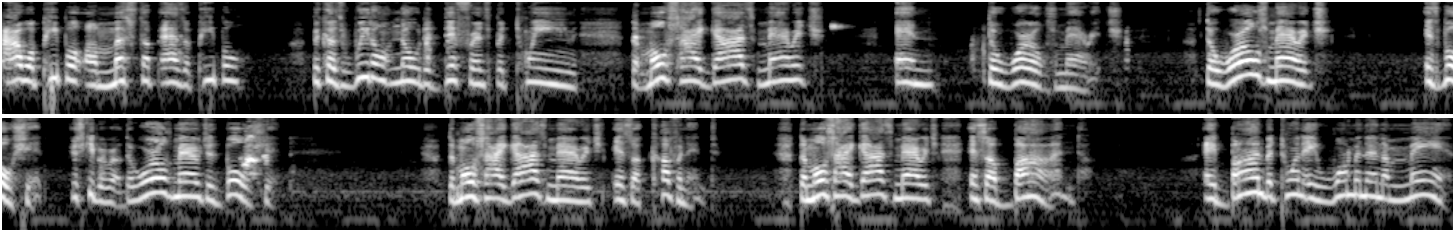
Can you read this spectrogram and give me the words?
our people are messed up as a people because we don't know the difference between the Most High God's marriage and the world's marriage. The world's marriage is bullshit. Just keep it real. The world's marriage is bullshit. The Most High God's marriage is a covenant. The Most High God's marriage is a bond. A bond between a woman and a man.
